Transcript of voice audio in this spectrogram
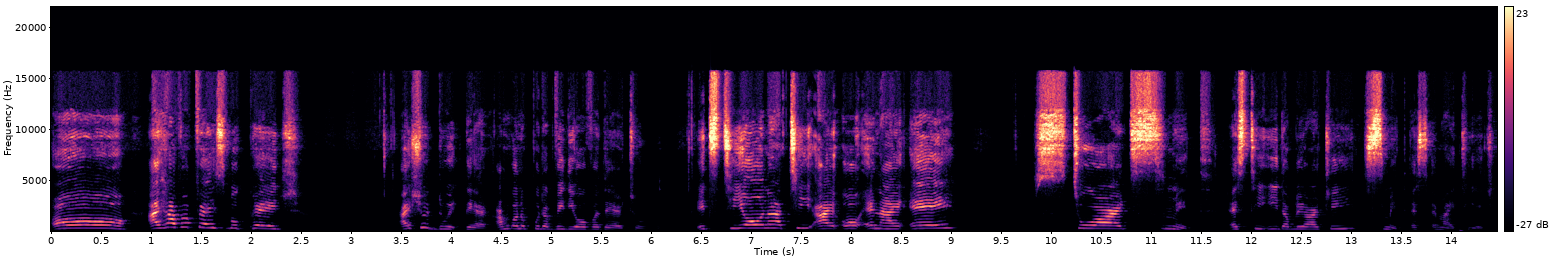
Oh, I have a Facebook page. I should do it there. I'm going to put a video over there too. It's Tionia, T-I-O-N-I-A, Stewart Smith, S-T-E-W-R-T, Smith, S-M-I-T-H.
